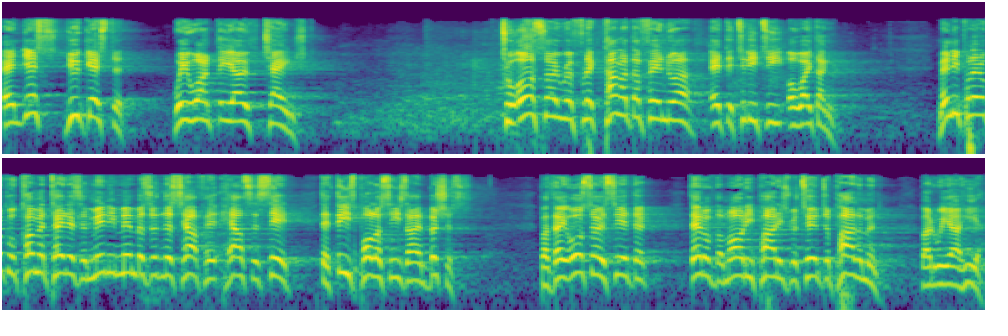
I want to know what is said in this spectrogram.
And yes, you guessed it, we want the oath changed to also reflect tangata whenua at e the Tiriti o Waitangi. Many political commentators and many members in this House have said that these policies are ambitious, but they also said that that of the Māori Party's return to Parliament, but we are here.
